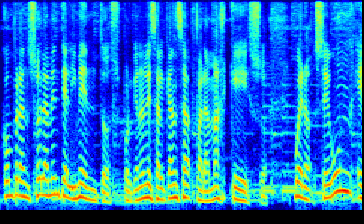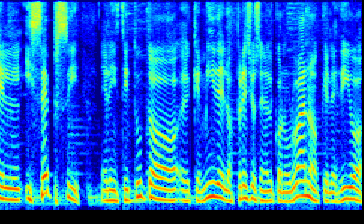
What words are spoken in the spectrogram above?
compran solamente alimentos, porque no les alcanza para más que eso. Bueno, según el ISEPSI, el instituto eh, que mide los precios en el conurbano, que les digo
